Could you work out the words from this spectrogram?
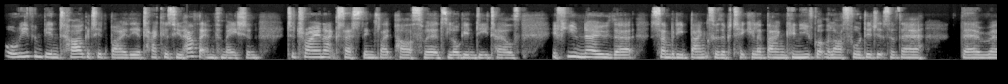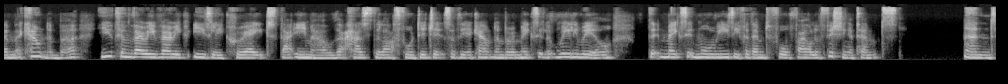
or even being targeted by the attackers who have that information to try and access things like passwords, login details. If you know that somebody banks with a particular bank and you've got the last four digits of their their um, account number, you can very, very easily create that email that has the last four digits of the account number and makes it look really real. That makes it more easy for them to fall foul of phishing attempts and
